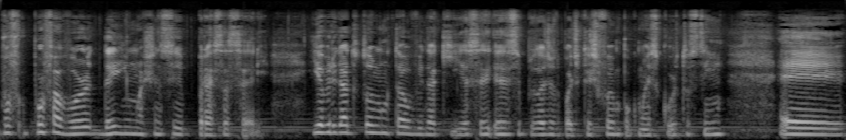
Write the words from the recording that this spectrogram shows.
por, por favor, deem uma chance para essa série. E obrigado a todo mundo que está ouvindo aqui. Esse, esse, episódio do podcast foi um pouco mais curto, sim. É,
